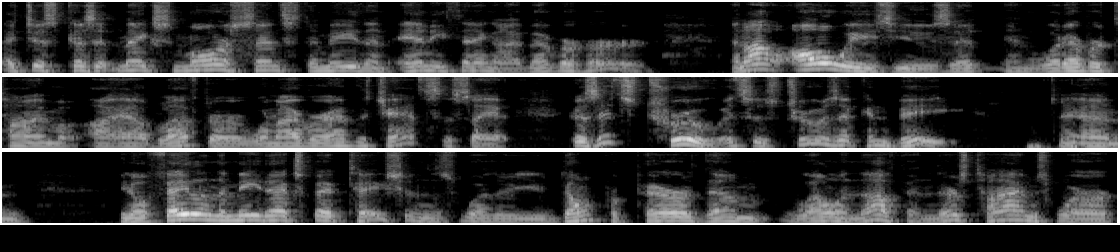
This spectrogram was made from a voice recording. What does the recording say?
it just because it makes more sense to me than anything I've ever heard. And I'll always use it in whatever time I have left or whenever I have the chance to say it because it's true. It's as true as it can be. And you know, failing to meet expectations, whether you don't prepare them well enough, and there's times where,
